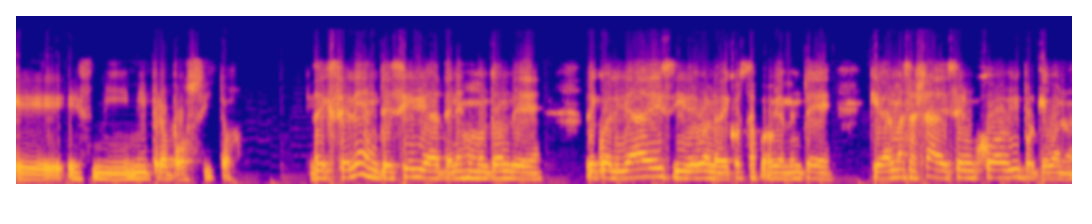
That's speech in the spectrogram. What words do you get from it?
eh, es mi, mi propósito. Excelente, Silvia, tenés un montón de, cualidades y de bueno de cosas obviamente que van más allá de ser un hobby, porque bueno,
